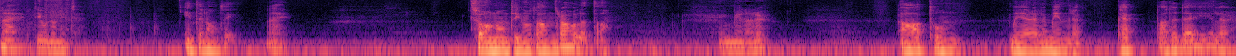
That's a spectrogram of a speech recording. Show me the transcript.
Nej, det gjorde hon inte. Inte någonting? Nej. Sa hon någonting åt andra hållet då? Hur menar du? Ja, att hon mer eller mindre peppade dig eller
